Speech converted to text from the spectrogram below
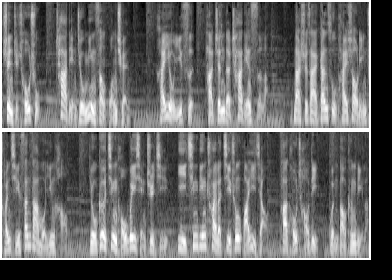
甚至抽搐，差点就命丧黄泉。还有一次，他真的差点死了。那是在甘肃拍《少林传奇》三大漠英豪，有个镜头危险至极，一清兵踹了季春华一脚，他头朝地滚到坑里了。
